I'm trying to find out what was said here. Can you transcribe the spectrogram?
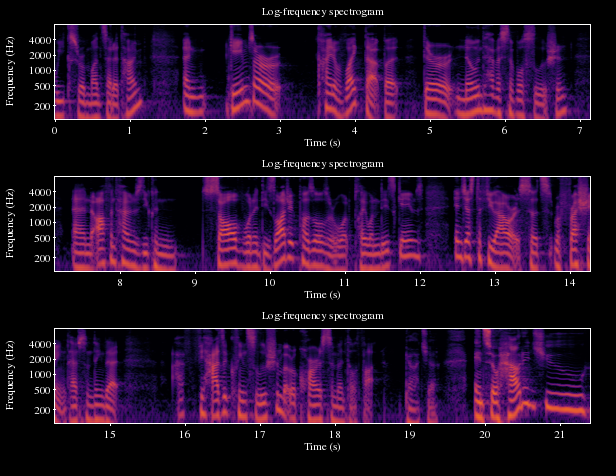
weeks or months at a time. And games are kind of like that, but they're known to have a simple solution. And oftentimes you can solve one of these logic puzzles or what, play one of these games in just a few hours. So it's refreshing to have something that has a clean solution but requires some mental thought. Gotcha. And so, how did you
